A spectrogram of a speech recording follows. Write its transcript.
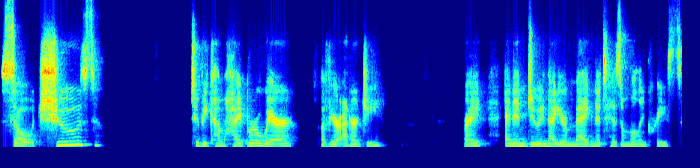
So choose to become hyper aware of your energy, right? And in doing that, your magnetism will increase.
